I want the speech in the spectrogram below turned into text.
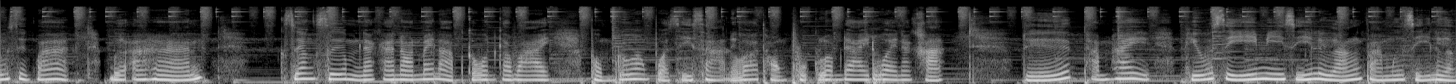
รู้สึกว่าเบื่ออาหารเสื่องซึมนะคะ นอนไม่หลับกระวนกระวาย ผมร่วงปวดศีรษะหรือว่าท้องผูกร่วมได้ด้วยนะคะ หรือทำให้ผิวสีมีสีเหลืองฝ่ามือสีเหลือง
